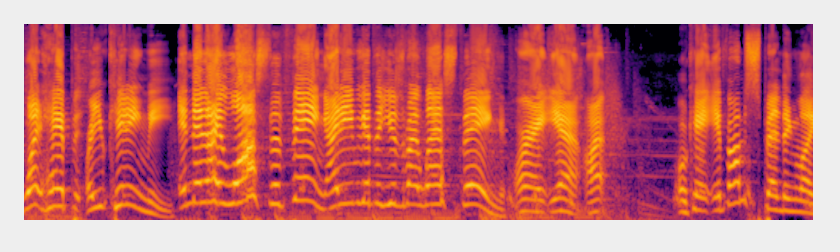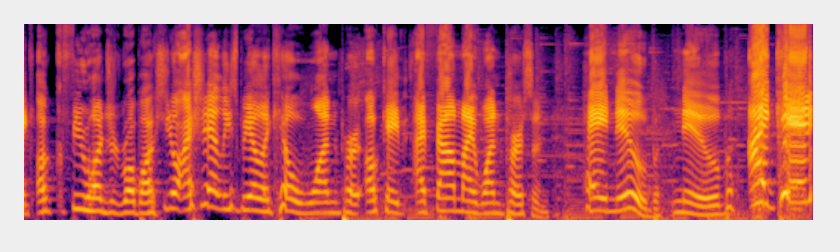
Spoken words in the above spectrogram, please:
What happened? Are you kidding me? And then I lost the thing. I didn't even get to use my last thing. All right, yeah, I... Okay, if I'm spending like a few hundred Robux, you know, I should at least be able to kill one per- Okay, I found my one person. Hey, noob. Noob. I can't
